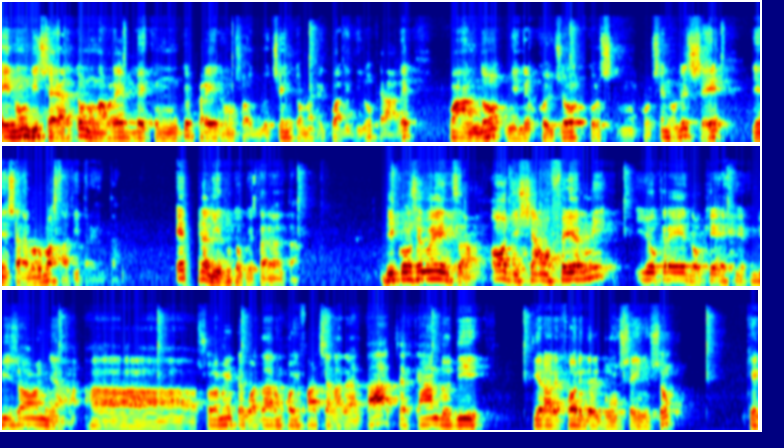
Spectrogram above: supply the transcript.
e non di certo non avrebbe comunque preso, non so, 200 metri quadri di locale quando col, col, col senno del sé gliene sarebbero bastati 30. E da lì è tutta questa realtà. Di conseguenza, oggi siamo fermi, io credo che bisogna uh, solamente guardare un po' in faccia alla realtà, cercando di tirare fuori del buonsenso, che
